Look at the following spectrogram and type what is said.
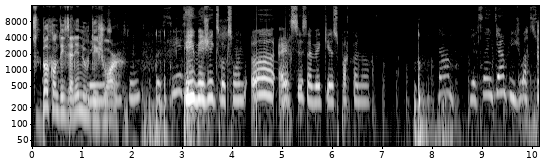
Tu te bats contre des aliens ou des joueurs? PUBG Xbox One. Ah, R6 avec euh, Super Connor. Il y a 5 ans puis il joue à ça.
